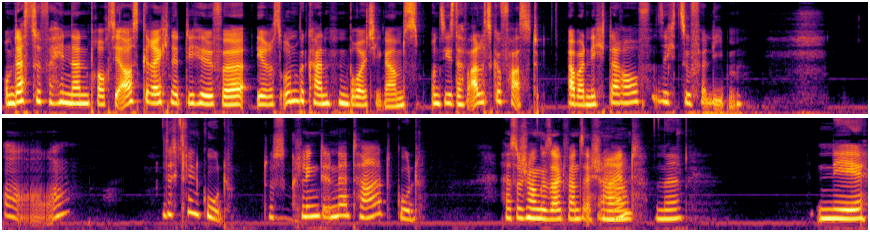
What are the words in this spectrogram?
Um das zu verhindern, braucht sie ausgerechnet die Hilfe ihres unbekannten Bräutigams. Und sie ist auf alles gefasst, aber nicht darauf, sich zu verlieben. Oh. Das klingt gut. Das klingt in der Tat gut. Hast du schon gesagt, wann es erscheint? Ne? Nee,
